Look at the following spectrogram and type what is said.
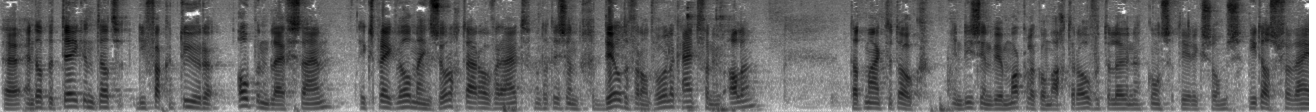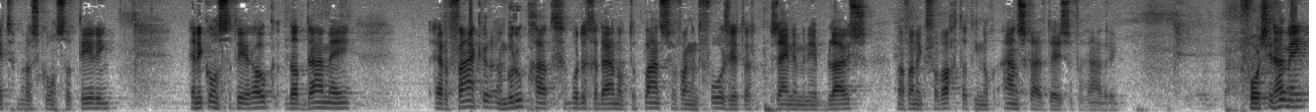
Uh, en dat betekent dat die vacature open blijft staan. Ik spreek wel mijn zorg daarover uit, want het is een gedeelde verantwoordelijkheid van u allen. Dat maakt het ook in die zin weer makkelijk om achterover te leunen, constateer ik soms. Niet als verwijt, maar als constatering. En ik constateer ook dat daarmee er vaker een beroep gaat worden gedaan op de plaatsvervangend voorzitter, zijnde meneer Bluis, waarvan ik verwacht dat hij nog aanschuift deze vergadering. Voorzitter. Daarmee,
